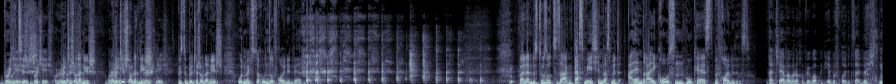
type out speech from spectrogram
British. British oder British nicht? oder nicht? Oder British nicht. oder nicht? British nicht. Bist du British oder nicht? Und möchtest doch unsere Freundin werden? Weil dann bist du sozusagen das Mädchen, was mit allen drei großen Who-Cast befreundet ist. Dann klären wir aber noch, ob wir überhaupt mit ihr befreundet sein möchten.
